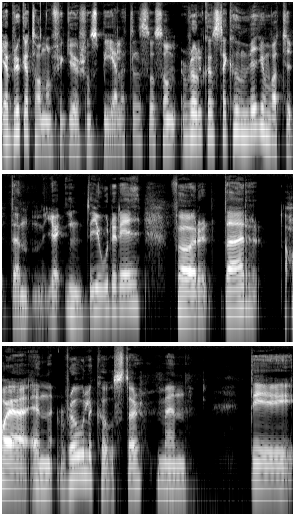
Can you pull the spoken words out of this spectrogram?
Jag brukar ta någon figur från spelet eller så som Rollcoaster Tycoon-videon var typ den jag inte gjorde det i. För där har jag en rollercoaster men det är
